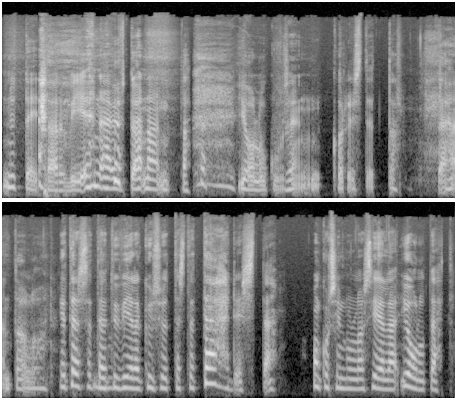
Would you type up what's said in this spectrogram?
nyt ei tarvitse enää yhtään annetta joulukuusen koristetta tähän taloon. Ja tässä täytyy vielä kysyä tästä tähdestä. Onko sinulla siellä joulutähti?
